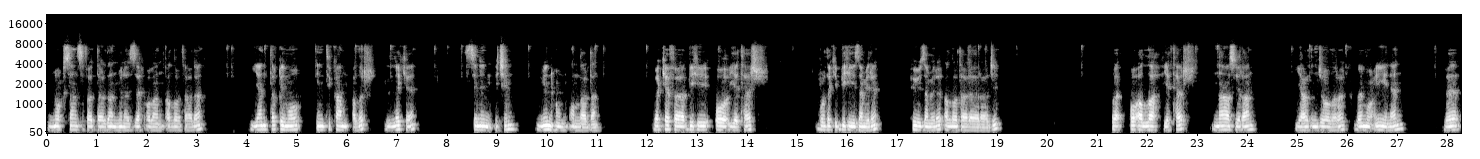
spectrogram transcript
noksan sıfatlardan münezzeh olan Allahu Teala yentakimu intikam alır leke senin için minhum onlardan. Ve kefa bihi o yeter. Buradaki bihi zamiri hü zamiri Allahu Teala'ya raci. Ve o Allah yeter nasiran yardımcı olarak ve muinen ve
